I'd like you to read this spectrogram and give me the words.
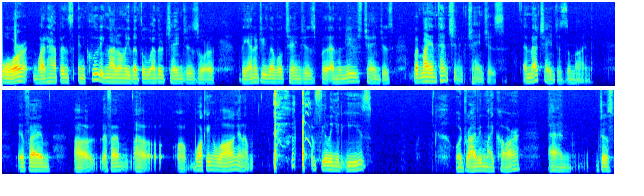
Or what happens, including not only that the weather changes or the energy level changes but, and the news changes, but my intention changes. And that changes the mind. If I'm uh, if I'm uh, uh, walking along and I'm feeling at ease, or driving my car and just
